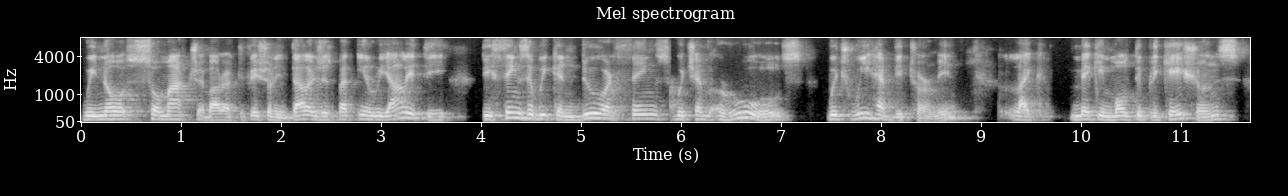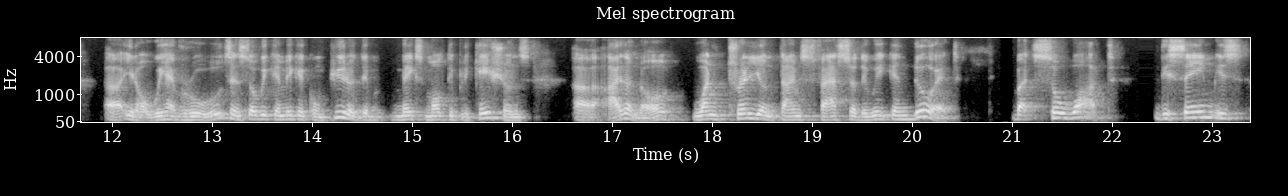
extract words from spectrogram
we know so much about artificial intelligence, but in reality, the things that we can do are things which have rules which we have determined, like making multiplications. Uh, you know, we have rules, and so we can make a computer that makes multiplications. Uh, I don't know, one trillion times faster than we can do it. But so what? The same is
